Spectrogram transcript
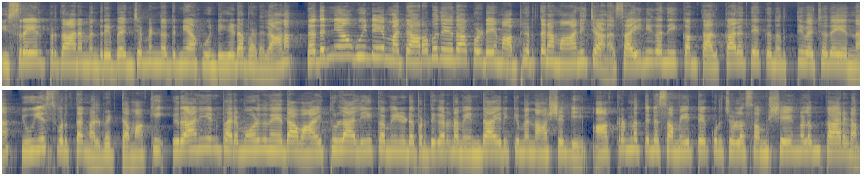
ഇസ്രയേൽ പ്രധാനമന്ത്രി ബെഞ്ചമിൻ നദന്യാഹുവിന്റെ ഇടപെടലാണ്. നദന്യാഹുവിന്റെയും മറ്റ് അറബ് നേതാക്കളുടെയും അഭ്യർത്ഥന മാനിച്ചാണ് സൈനിക നീക്കം തൽക്കാലത്തേക്ക് നിർത്തിവെച്ചത് എന്ന് യു എസ് വൃത്തങ്ങൾ വ്യക്തമാക്കി. ഇറാനിയൻ പരമോന്നത നേതാവ് ആയത്തുള്ള അലി കമീനിയുടെ പ്രതികരണം എന്തായിരിക്കുമെന്ന ആശങ്കയും ആക്രമണത്തിന്റെ സമയത്തെക്കുറിച്ചുള്ള സംശയങ്ങളും കാരണം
